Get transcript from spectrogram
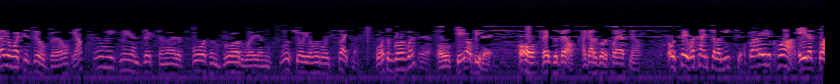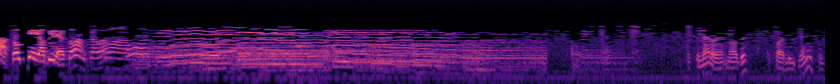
Tell you what you do, Bill. Yeah? You meet me and Dick tonight at 4th and Broadway, and we'll show you a little excitement. Fourth and Broadway? Yeah. Okay, I'll be there. Uh-oh, there's the bell. I gotta go to class now. Oh, say, what time shall I meet you? About 8 o'clock. Eight o'clock. Okay, I'll be there. So long, fella. What's the matter, Aunt Margaret? I've hardly eaten anything.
